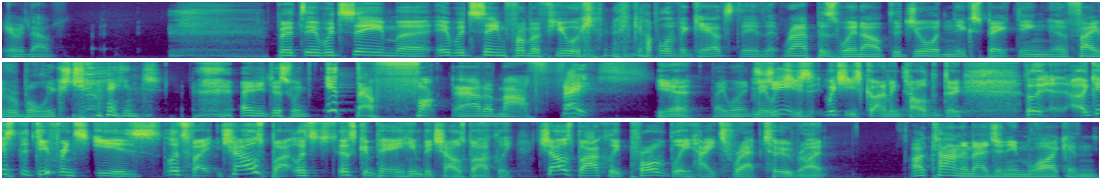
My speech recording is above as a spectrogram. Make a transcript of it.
Fair enough. But it would seem uh, it would seem from a few a couple of accounts there that rappers went up to Jordan expecting a favourable exchange, and he just went, "Get the fuck out of my face." Yeah. They weren't I mean, which is which he's kind of been told to do. Look, I guess the difference is let's face Charles Bar- let's let's compare him to Charles Barkley. Charles Barkley probably hates rap too, right? I can't imagine him liking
